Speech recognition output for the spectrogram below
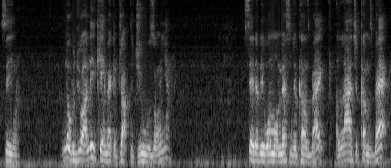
See, Noble Ali came back and dropped the jewels on you. Said there'll be one more messenger comes back. Elijah comes back.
